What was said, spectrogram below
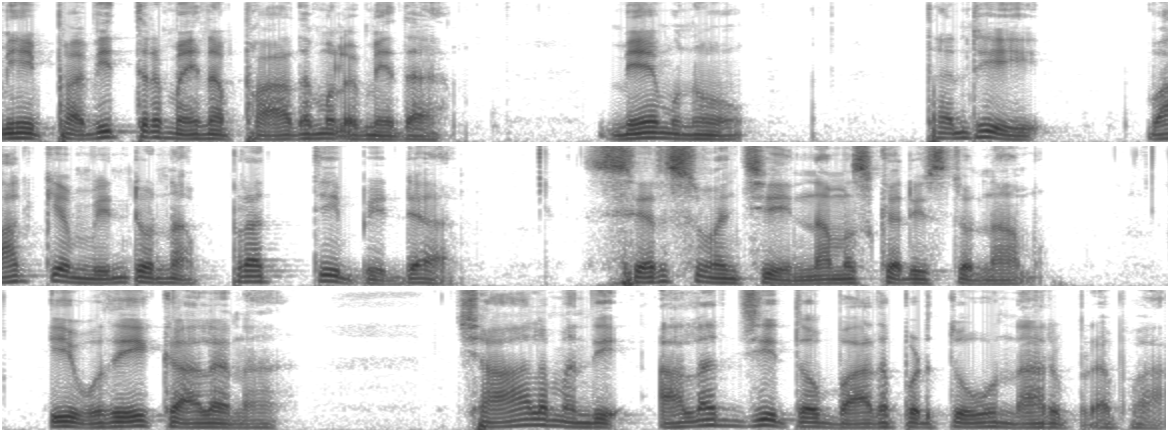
మీ పవిత్రమైన పాదముల మీద మేమును తండ్రి వాక్యం వింటున్న ప్రతి బిడ్డ శిరస్సు వంచి నమస్కరిస్తున్నాము. ఈ ఉదయకాలన చాలామంది అలర్జీతో బాధపడుతూ ఉన్నారు ప్రభా.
